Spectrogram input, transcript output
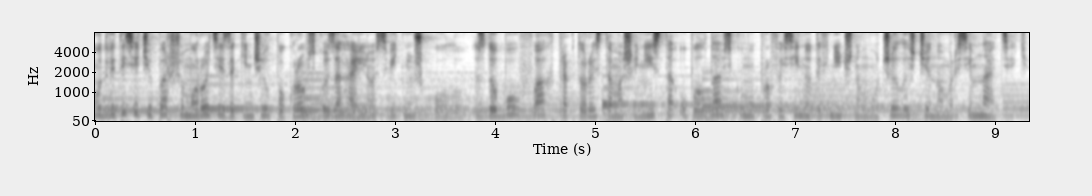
У 2001 році закінчив Покровську загальноосвітню школу, здобув фах тракториста-машиніста у Полтавському професійно-технічному училищі номер 17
